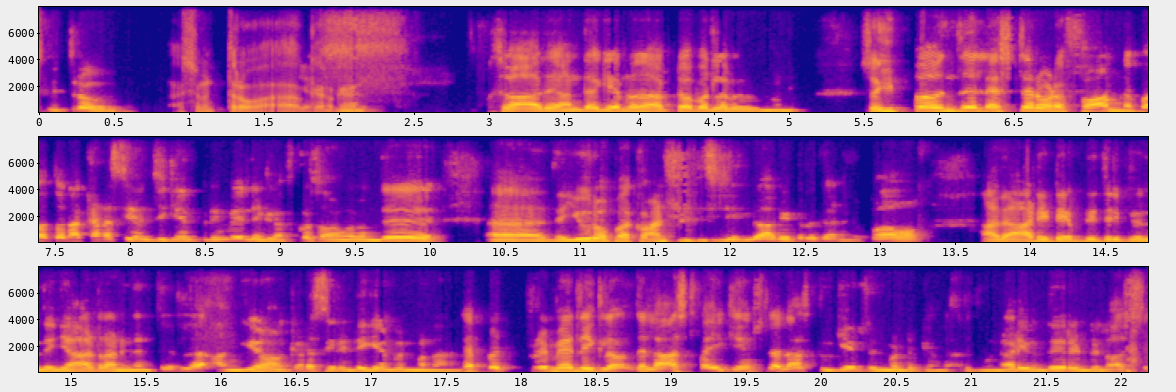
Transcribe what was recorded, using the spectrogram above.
ஸ்மித்ரோ ஒரு சுமித்ரோவா ஓகே ஓகே சோ அது அந்த கேம்ல தான் அக்டோபர்ல ஸோ இப்போ வந்து லெஸ்டரோட ஃபார்ம்னு பார்த்தோம்னா கடைசி அஞ்சு கேம் பிரீமியர் லீக்ல அஃப்கோர்ஸ் அவங்க வந்து இந்த யூரோப்பா கான்ஃபரன்ஸ் லீக்ல ஆடிட்டு இருக்கானுங்க பாவம். அதை ஆடிட்டு எப்படி திருப்பி வந்து இங்கே ஆடுறானுங்கன்னு தெரியல. அங்கேயும் அவங்க கடைசி ரெண்டு கேம் வின் பண்ணாங்க பட் பிரீமியர் லீக்ல வந்து லாஸ்ட் ஃபைவ் கேம்ஸ்ல லாஸ்ட் டூ கேம்ஸ் வின் பண்ணிருக்காங்க. அதுக்கு முன்னாடி வந்து ரெண்டு லாஸ்ட்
